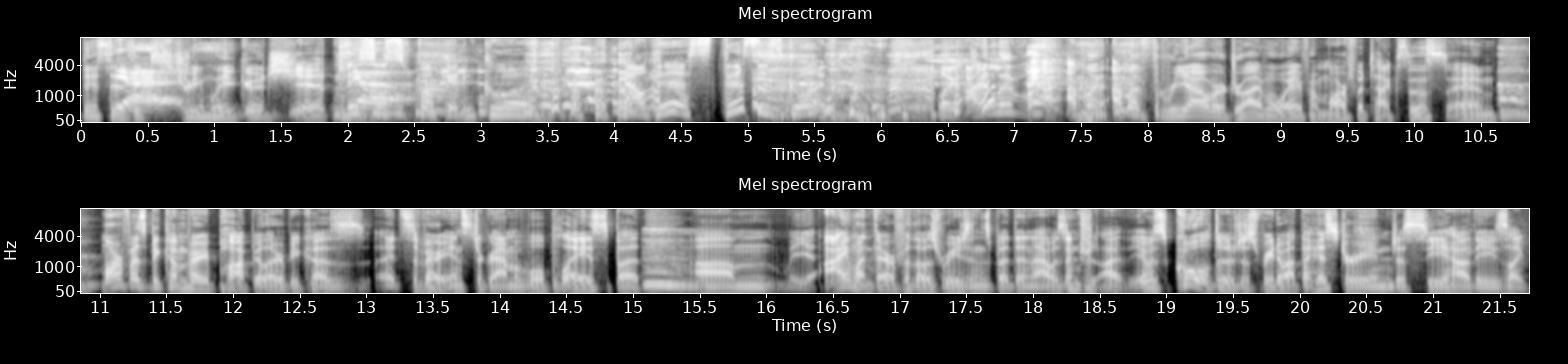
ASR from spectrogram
this is Yes. extremely good shit. This Yeah. is fucking good. now this, this is good. like I live, I, I'm like I'm a three hour drive away from Marfa, Texas, and Uh, Marfa's become very popular because it's a very Instagrammable place. But mm. um, I went there for those reasons. But then I was interested. It was cool to just read about the history and just see how these like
